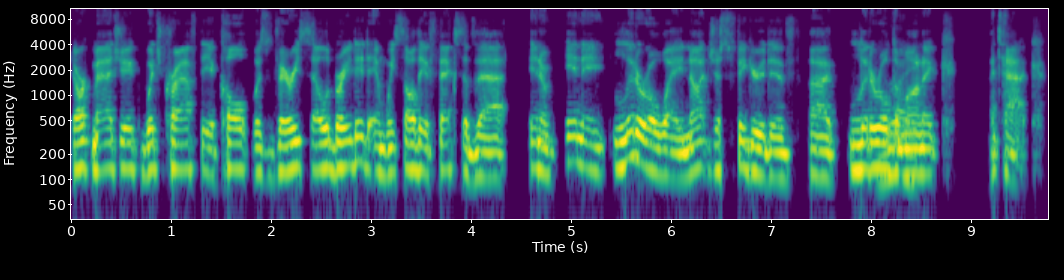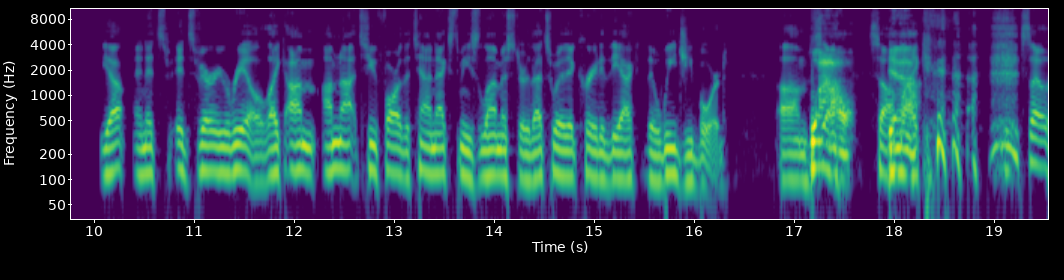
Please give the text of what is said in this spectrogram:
dark magic, witchcraft, the occult was very celebrated, and we saw the effects of that in a in a literal way, not just figurative, uh, literal right. demonic attack. Yep, and it's it's very real. Like I'm I'm not too far. The town next to me is Leominster. That's where they created the the Ouija board. Um, wow. So, so yeah. I'm like, so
